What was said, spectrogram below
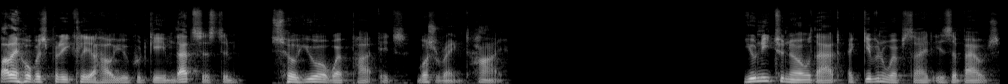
but I hope it's pretty clear how you could game that system so your web page was ranked high. You need to know that a given website is about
